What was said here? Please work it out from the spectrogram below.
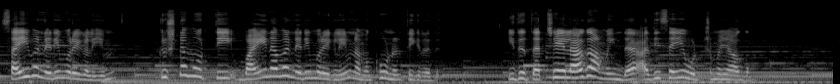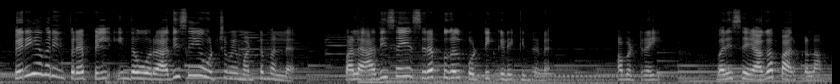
சைவ நெறிமுறைகளையும் கிருஷ்ணமூர்த்தி வைணவ நெறிமுறைகளையும் நமக்கு உணர்த்துகிறது. இது தற்செயலாக அமைந்த அதிசய ஒற்றுமையாகும். பெரியவரின் பிறப்பில் இந்த ஒரு அதிசய ஒற்றுமை மட்டுமல்ல பல அதிசய சிறப்புகள் கொட்டி கிடக்கின்றன. அவற்றை வரிசையாக பார்க்கலாம்.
